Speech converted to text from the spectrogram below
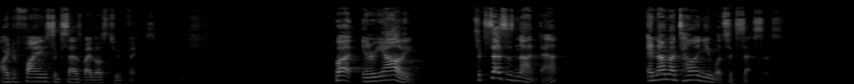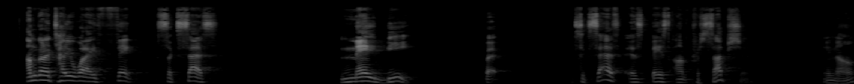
are defining success by those two things. But in reality, success is not that. And I'm not telling you what success is. I'm going to tell you what I think success may be. But success is based on perception. You know?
